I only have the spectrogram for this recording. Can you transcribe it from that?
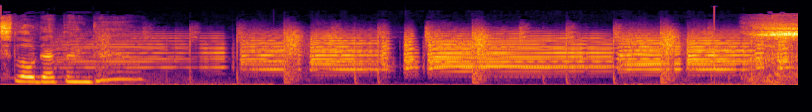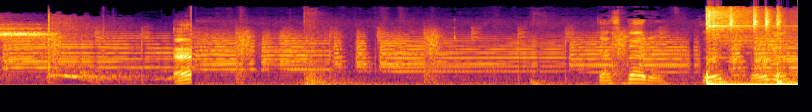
Slow that thing down. That's better.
